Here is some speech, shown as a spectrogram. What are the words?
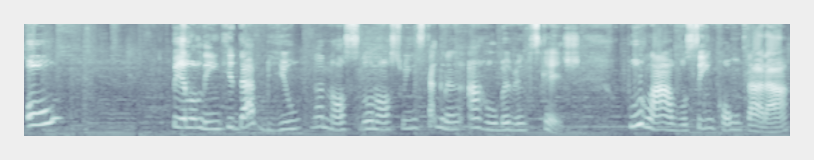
ou pelo link da bio no nosso, no nosso Instagram, EventosCast. Por lá você encontrará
